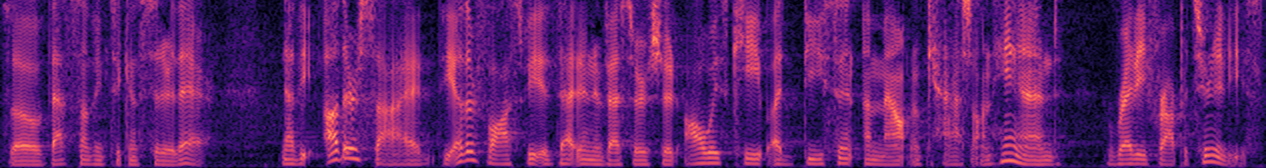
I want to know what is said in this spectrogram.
So that's something to consider there. Now, the other side, the other philosophy is that an investor should always keep a decent amount of cash on hand ready for opportunities.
